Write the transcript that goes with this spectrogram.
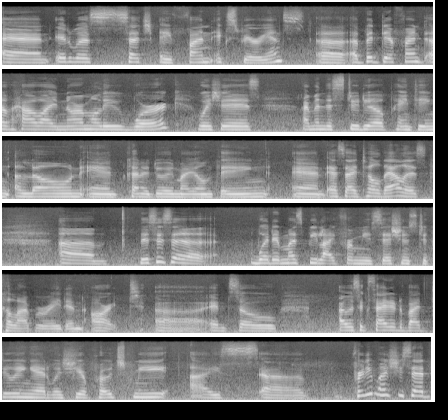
And it was such a fun experience, uh, a bit different of how I normally work, which is I'm in the studio painting alone and kind of doing my own thing. And as I told Alice, um, this is a what it must be like for musicians to collaborate in art. Uh, and so I was excited about doing it. When she approached me, I uh, pretty much she said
